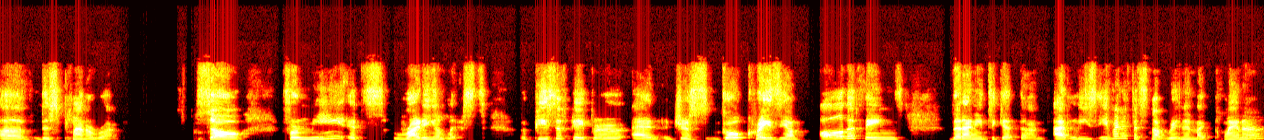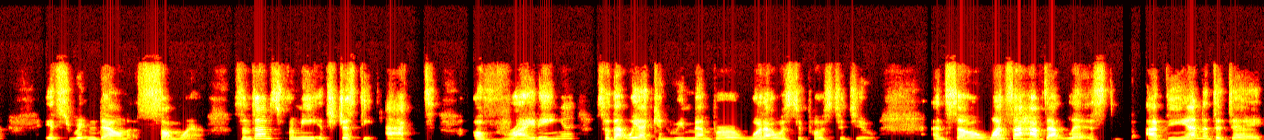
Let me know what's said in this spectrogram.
of this planner rut. So, for me, it's writing a list. a piece of paper and just go crazy on all the things that I need to get done. At least, even if it's not written in my planner, it's written down somewhere. Sometimes for me, it's just the act of writing so that way I can remember what I was supposed to do. And so once I have that list, at the end of the day,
